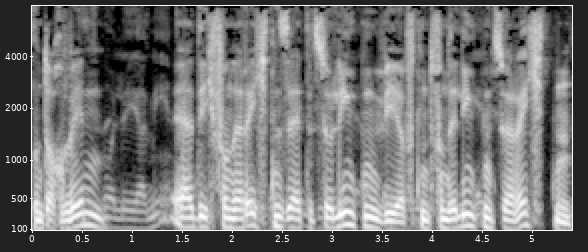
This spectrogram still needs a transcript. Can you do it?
und auch wenn er dich von der rechten Seite zur linken wirft und von der linken zur rechten,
